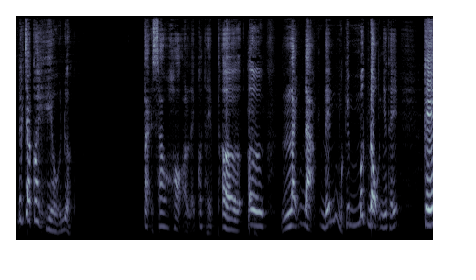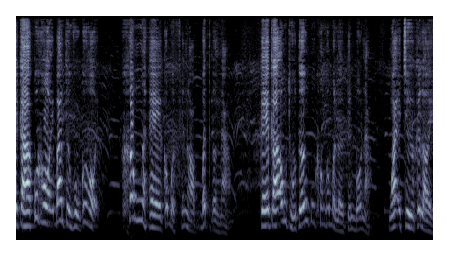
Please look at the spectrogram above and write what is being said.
Đức Cha có hiểu được tại sao họ lại có thể thờ ơ, lãnh đạm đến một cái mức độ như thế? Kể cả quốc hội, ban thường vụ quốc hội không hề có một phiên họp bất thường nào. Kể cả ông thủ tướng cũng không có một lời tuyên bố nào. Ngoại trừ cái lời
